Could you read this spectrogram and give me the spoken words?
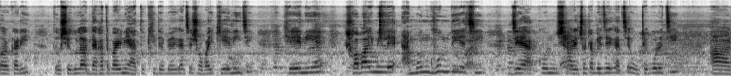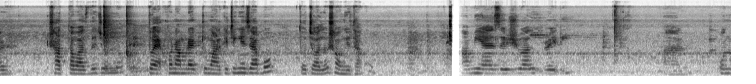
তরকারি। তো সেগুলো আর দেখাতে পারিনি, এত খিদে পেয়ে গেছে, সবাই খেয়ে নিয়েছি। খেয়ে নিয়ে সবাই মিলে এমন ঘুম দিয়েছি যে এখন সাড়ে ছটা বেজে গেছে, উঠে পড়েছি আর সাতটা বাজতে চলল। তো এখন আমরা একটু মার্কেটিংয়ে যাব, তো চলো সঙ্গে থাকো। আমি অ্যাজ ইউজুয়াল রেডি আর অন্য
